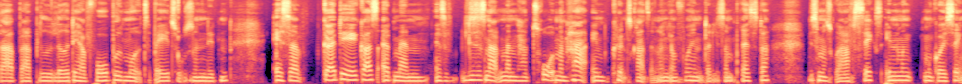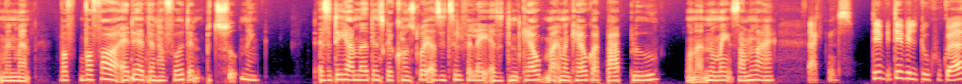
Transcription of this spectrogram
der er blevet lavet det her forbud mod tilbage i 2019, altså gør det ikke også, at man, altså lige så snart man har troet, at man har en kønsgrænse eller en jomfruhinde, der ligesom brister, hvis man skulle have haft sex, inden man, man går i seng med en mand, hvor, hvorfor er det, at den har fået den betydning? Altså det her med, at den skal konstrueres i tilfælde af, altså den kan jo, man, man kan jo godt bare bløde under en normal samleje. Sagtens. Det, det vil du kunne gøre.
